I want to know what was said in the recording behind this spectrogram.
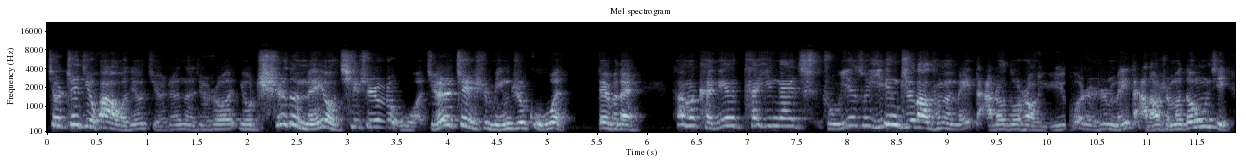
就这句话，我就觉着呢，就是说有吃的没有。其实我觉得这是明知故问，对不对？他们肯定，他应该主耶稣一定知道他们没打着多少鱼，或者是没打到什么东西。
